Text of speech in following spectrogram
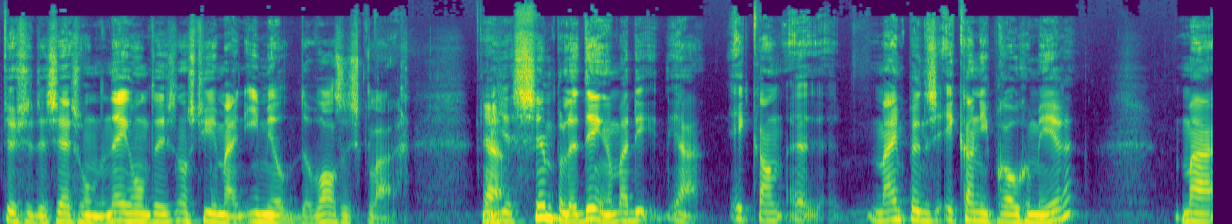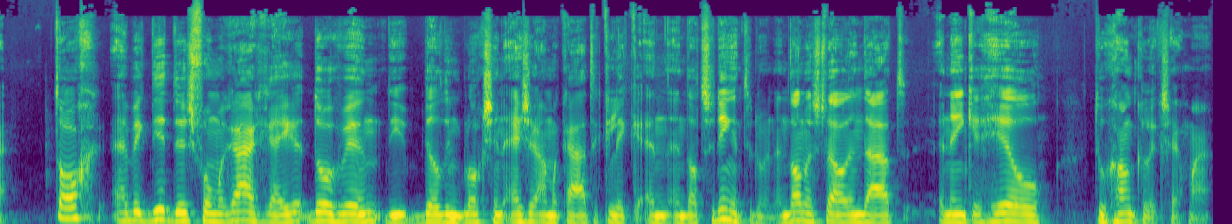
tussen de 600 en 900 is, dan stuur je mij een e-mail. De was is klaar. Ja. Simpele dingen. Maar die, ja, ik kan, eh, mijn punt is, ik kan niet programmeren. Maar toch heb ik dit dus voor elkaar gekregen door gewoon die building blocks in Azure aan elkaar te klikken en, en dat soort dingen te doen. En dan is het wel inderdaad in één keer heel toegankelijk, zeg maar.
